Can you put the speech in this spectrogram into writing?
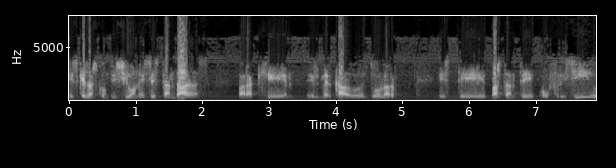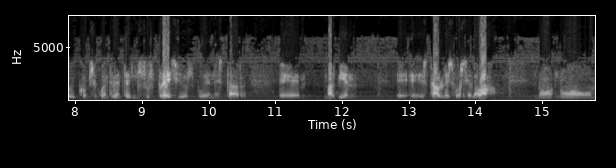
es que las condiciones están dadas para que el mercado del dólar esté bastante ofrecido y consecuentemente sus precios pueden estar eh, más bien eh, eh, estables o hacia la baja. No, no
